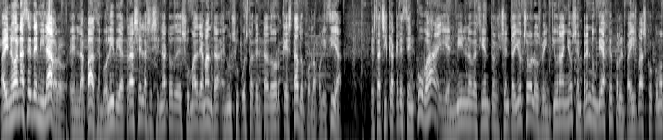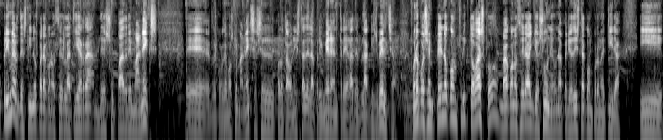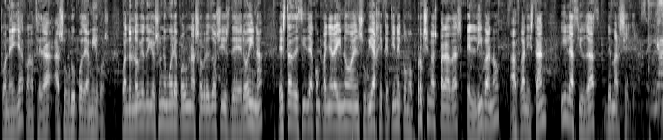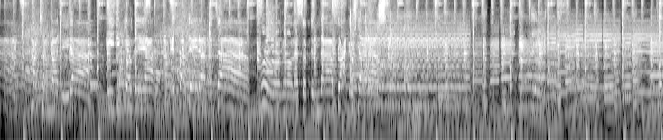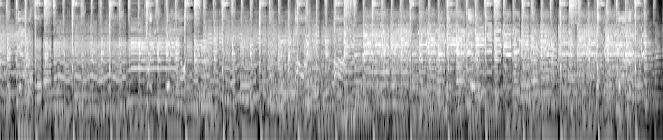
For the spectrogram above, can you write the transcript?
Ainhoa nace de milagro en La Paz, en Bolivia, tras el asesinato de su madre Amanda en un supuesto atentado orquestado por la policía. Esta chica crece en Cuba y en 1988, a los 21 años, emprende un viaje por el País Vasco como primer destino para conocer la tierra de su padre Manex. Eh, recordemos que Manex es el protagonista de la primera entrega de Black is Belcha. Bueno, pues en pleno conflicto vasco va a conocer a Yosune, una periodista comprometida, y con ella conocerá a su grupo de amigos. Cuando el novio de Yosune muere por una sobredosis de heroína, esta decide acompañar a Ainhoa en su viaje que tiene como próximas paradas el Líbano, Afganistán y la ciudad de Marsella. nola ezaten da plak euskaraz.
